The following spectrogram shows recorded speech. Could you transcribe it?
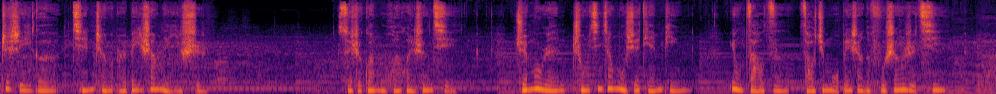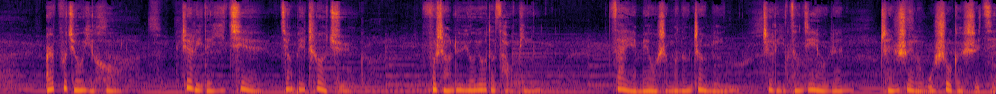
这是一个虔诚而悲伤的仪式。随着棺木缓缓升起，掘墓人重新将墓穴填平，用凿子凿去墓碑上的复生日期。而不久以后，这里的一切将被撤去，附上绿油油的草坪。再也没有什么能证明这里曾经有人沉睡了无数个世纪。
